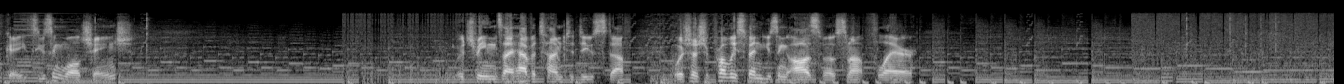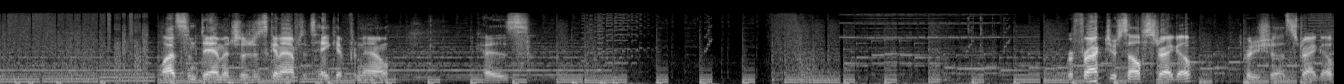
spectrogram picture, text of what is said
Okay, he's using wall change. Which means I have a time to do stuff. Which I should probably spend using Osmose, not Flare. Well, that's some damage, they're just gonna have to take it for now. Because... Refract yourself, Strago. Pretty sure that's Strago.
